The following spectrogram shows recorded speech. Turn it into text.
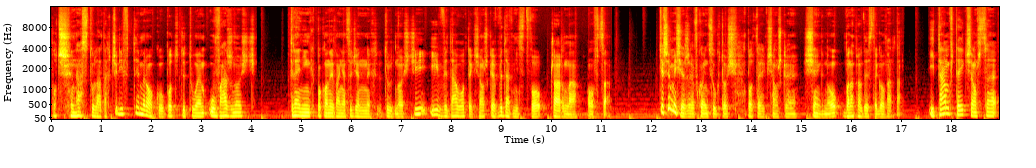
po 13 latach, czyli w tym roku pod tytułem Uważność trening pokonywania codziennych trudności i wydało tę książkę wydawnictwo Czarna Owca. Cieszymy się, że w końcu ktoś po tę książkę sięgnął, bo naprawdę jest tego warta. I tam w tej książce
